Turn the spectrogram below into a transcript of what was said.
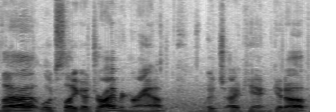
That looks like a driving ramp, which I can't get up.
